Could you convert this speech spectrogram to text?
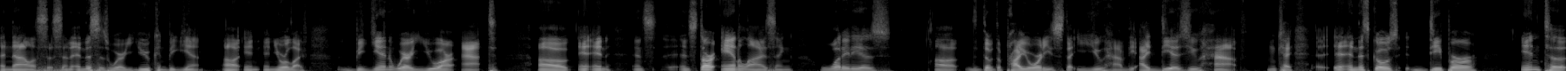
analysis, and and this is where you can begin uh, in in your life. Begin where you are at, uh, and, and and and start analyzing what it is, uh, the the priorities that you have, the ideas you have. Okay, and this goes deeper into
